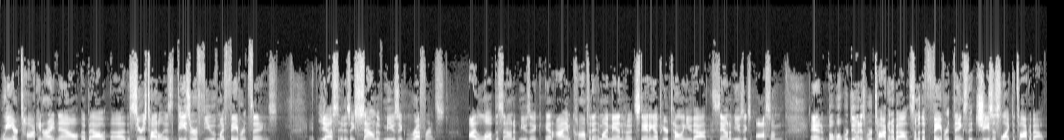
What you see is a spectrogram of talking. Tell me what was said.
we are talking right now about uh, the series title is These Are a Few of My Favorite Things. Yes, it is a sound of music reference. I love the sound of music, and I am confident in my manhood standing up here telling you that. The sound of music's awesome. And, but what we're doing is we're talking about some of the favorite things that Jesus liked to talk about.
